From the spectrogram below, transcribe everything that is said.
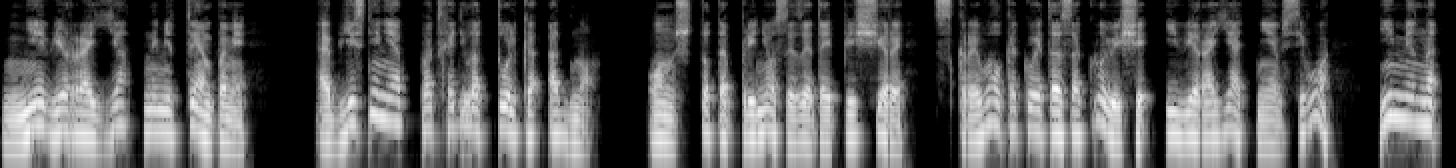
невероятными темпами. Объяснение подходило только одно. Он что-то принес из этой пещеры, скрывал какое-то сокровище, и вероятнее всего, именно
